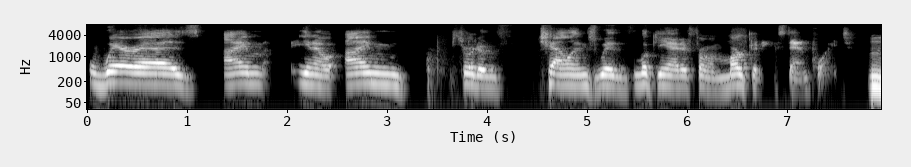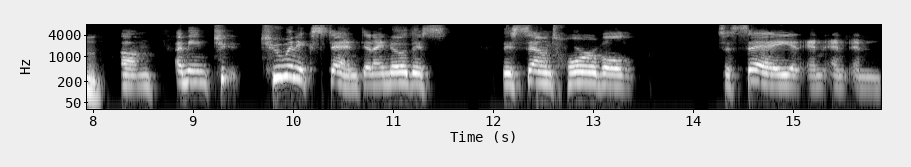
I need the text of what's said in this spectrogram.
whereas I'm you know I'm sort of challenged with looking at it from a marketing standpoint. Mm. Um, I mean, to to an extent, and I know this this sounds horrible to say, and and and, and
